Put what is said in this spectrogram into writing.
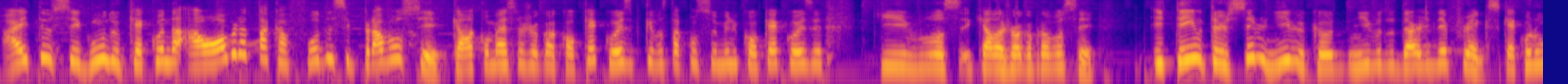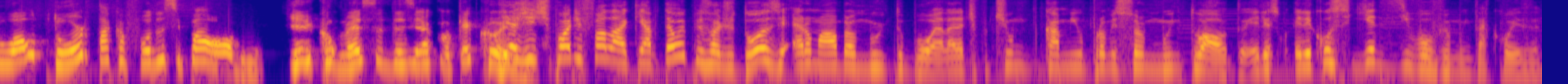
Aí tem o segundo, que é quando a obra taca foda-se pra você, que ela começa a jogar qualquer coisa porque você tá consumindo qualquer coisa que, você, que ela joga pra você. E tem o terceiro nível, que é o nível do Darling the Franks, que é quando o autor taca foda-se pra obra. E ele começa a desenhar qualquer coisa. E a gente pode falar que até o episódio 12 era uma obra muito boa. Ela era, tipo, tinha um caminho promissor muito alto. Ele, ele conseguia desenvolver muita coisa.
